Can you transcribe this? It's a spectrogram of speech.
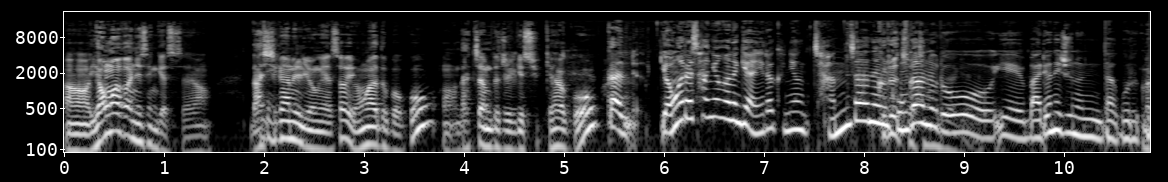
어, 영화관이 생겼어요. 낮 시간을 이용해서 영화도 보고 어, 낮잠도 즐길 수 있게 하고 그러니까 영화를 상영하는 게 아니라 그냥 잠자는 그렇죠, 공간으로 예 마련해 준다고 그러더라고요.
